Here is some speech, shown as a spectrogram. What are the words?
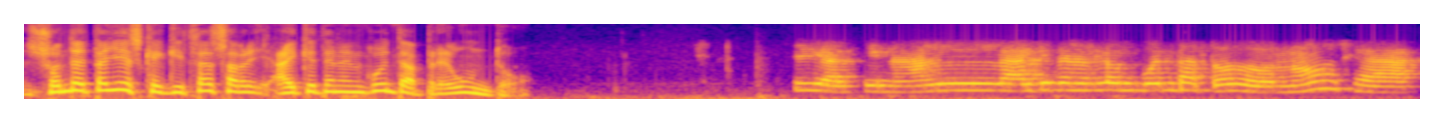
Son detalles que quizás hay que tener en cuenta, pregunto. Sí, al final hay que tenerlo en cuenta todo, ¿no? O sea,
